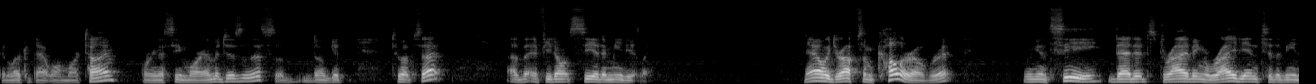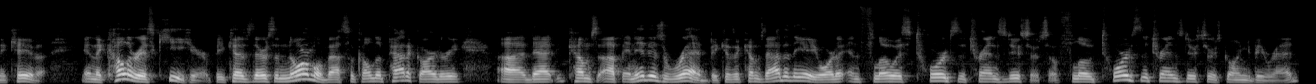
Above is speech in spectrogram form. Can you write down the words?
Going to look at that one more time. We're going to see more images of this, so don't get too upset uh, if you don't see it immediately. Now we drop some color over it. We can see that it's driving right into the vena cava. And the color is key here because there's a normal vessel called a hepatic artery uh, that comes up and it is red because it comes out of the aorta and flow is towards the transducer. So flow towards the transducer is going to be red,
